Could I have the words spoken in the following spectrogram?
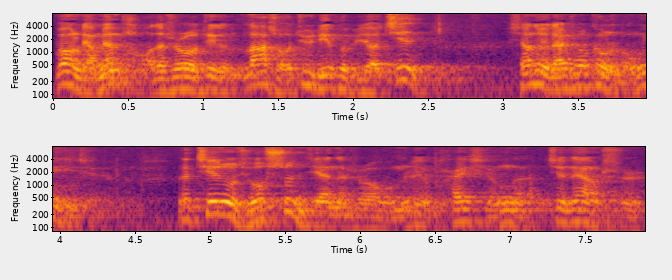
往两边跑的时候，这个拉手距离会比较近。相对来说更容易一些。那接住球瞬间的时候，我们这个拍形呢，尽量是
